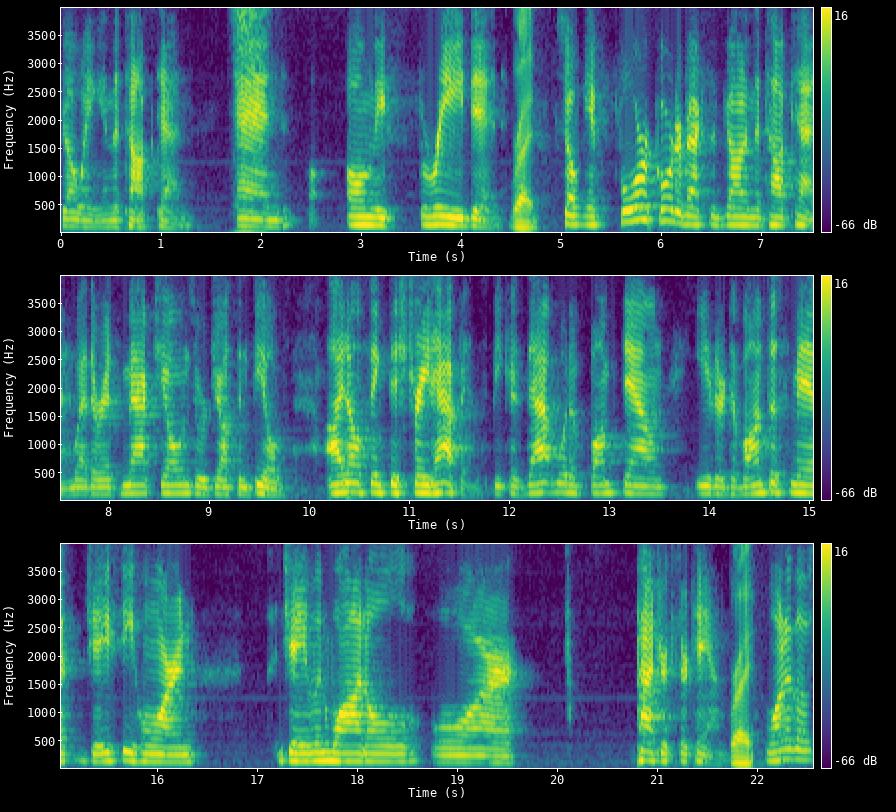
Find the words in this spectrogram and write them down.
going in the top 10 and only 3 did. Right. So if four quarterbacks had gone in the top 10, whether it's Mac Jones or Justin Fields, I don't think this trade happens because that would have bumped down either Devonta Smith, Jaycee Horn, Jaylen Waddle, or Patrick Surtain. Right. One of those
